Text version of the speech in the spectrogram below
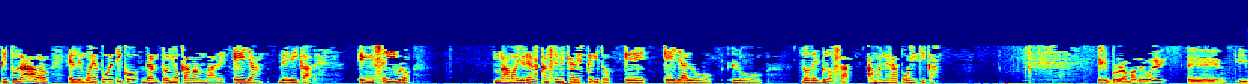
titulada El lenguaje poético de Antonio Cabambale. Ella dedica en ese libro, la mayoría de las canciones que ha escrito, eh, ella lo, lo, lo desglosa a manera poética. En el programa de hoy eh, y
